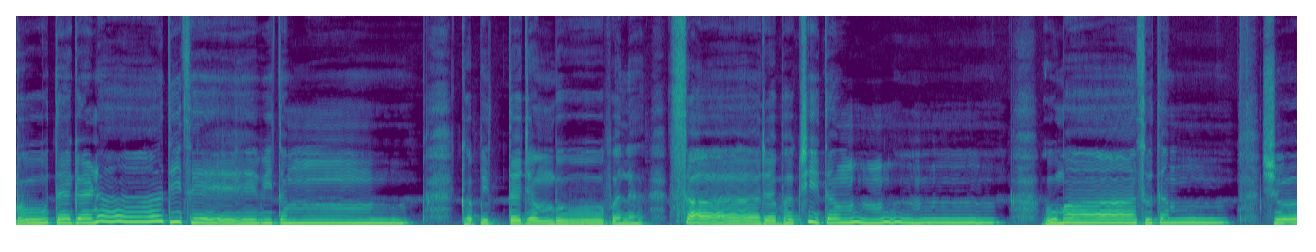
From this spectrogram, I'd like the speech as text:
भूतगणादिसेवितं कपित्तजम्बूफलसारभक्षितम् उमासुतं शोकविनाशकारणम्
